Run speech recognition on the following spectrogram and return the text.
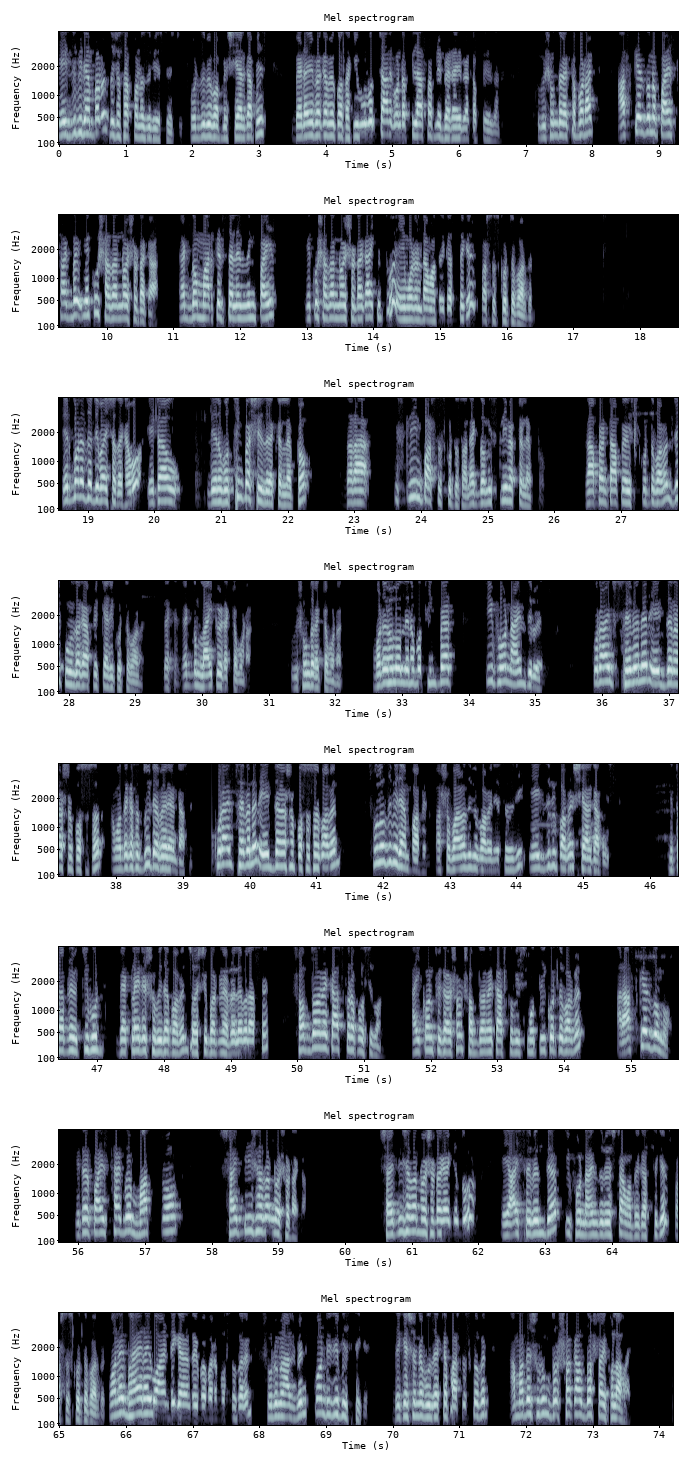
eight GB RAM পাবেন দুশো ছাপ্পান্ন জিবি এসএসডি ফোর জিবি আপনি শেয়ার গ্রাফিক্স ব্যাটারি ব্যাকআপের কথা কি বলব? চার ঘণ্টা প্লাস আপনি ব্যাটারি ব্যাকআপ পেয়ে যাবেন। খুবই সুন্দর একটা প্রোডাক্ট আজকের জন্য প্রাইস থাকবে একুশ হাজার নয়শো টাকা। একদম মার্কেট চ্যালেঞ্জিং প্রাইস একুশ হাজার নয়শো টাকায় কিন্তু এই মডেলটা আমাদের কাছ থেকে পারচেস করতে পারবেন। এরপরে যে ডিভাইসটা দেখাবো, এটাও লেনোভো থিঙ্কপ্যাড সিরিজের একটা ল্যাপটপ যারা স্লিম পারচেস করতে চান, একদম স্লিম একটা laptop rough and tough use করতে পারবেন যে কোনো জায়গায় আপনি ক্যারি করতে পারবেন। দেখেন, একদম লাইট ওয়েট একটা প্রোডাক্ট খুবই সুন্দর একটা প্রোডাক্ট মডেল হলো Lenovo ThinkPad T four nine zero S Core i সেভেনের এইট জেনারেশন প্রসেসর আমাদের কাছে দুইটা ভ্যারিয়েন্ট আছে। কোরাই সেভেনের এইট জেনারেশন প্রসেসর পাবেন, ষোলো জিবি র্যাম পাবেন, পাঁচশো বারো জিবি পাবেন এসএসডি এইট জিবি পাবেন শেয়ার গ্রাফিক্স কিন্তু আপনি কিবোর্ড ব্যাকলাইটের সুবিধা পাবেন জয়স্টিক বাটন অ্যাভেলেবেল আছে। সব ধরনের কাজ করা পসিবল হাই কনফিগারেশন সব ধরনের কাজ খুবই স্মুথলি করতে পারবেন। আর আজকের জন্য এটার প্রাইস থাকবে মাত্র সাঁত্রিশ হাজার নয়শো টাকা। সাঁত্রিশ হাজার নয়শো টাকায় কিন্তু এই I seven there T four nine zero এসটা আমাদের কাছ থেকে পারচেস করতে পারবেন। অনেক ভাইয়েরাই ওয়ারেন্টি গ্যারান্টির ব্যাপারে প্রশ্ন করেন। শোরুমে আসবেন কোয়ান্টিটি পিস থেকে। দেখে শুনে বুঝে একটা পারচেস করবেন। আমাদের শোরুম সকাল দশটায় খোলা হয়।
